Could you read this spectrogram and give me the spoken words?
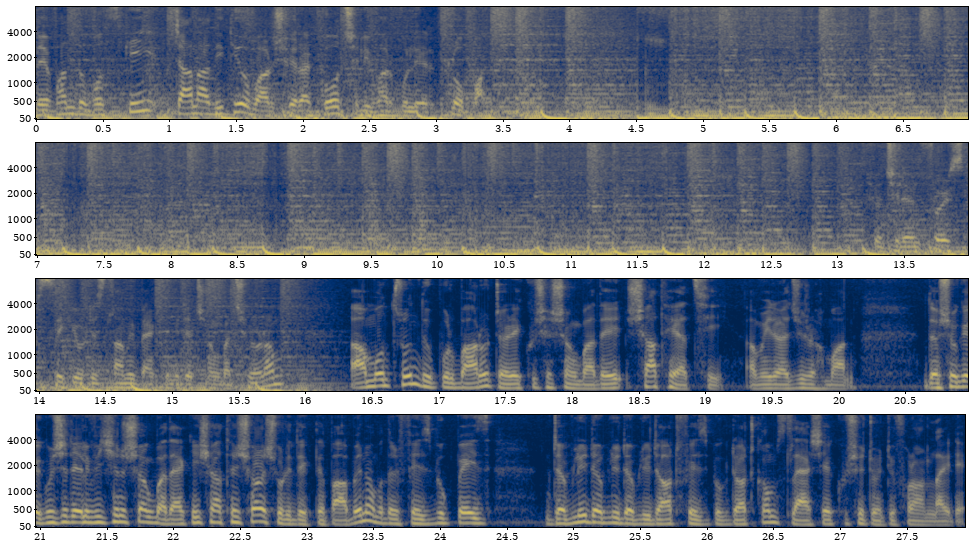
লেভান্দোভস্কি টানা দ্বিতীয়বার সেরা কোচ লিভারপুলের ক্লোপান শুনছিলেন First Security Islami Bank Limited সংবাদ শিরোনাম। আমন্ত্রণ দুপুর বারোটার একুশে সংবাদে সাথে আছি আমি রাজুর রহমান। দর্শক, একুশে টেলিভিশন সংবাদ একই সাথে সরাসরি দেখতে পাবেন আমাদের Facebook page W W W dot Facebook dot com slash Ekushey twenty four অনলাইনে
